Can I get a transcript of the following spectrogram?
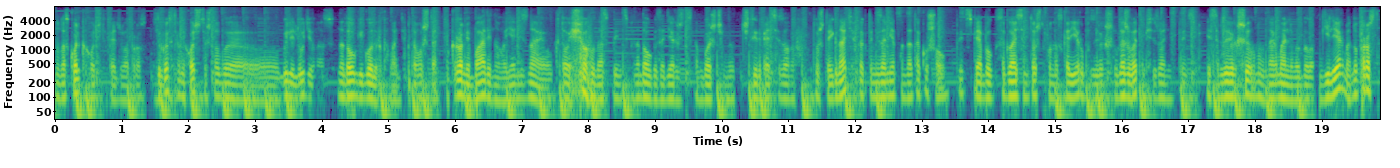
Ну, насколько хочет, опять же, вопрос. С другой стороны, хочется, чтобы э, были люди у нас на долгие годы в команде, потому что кроме Баринова, я не знаю, кто еще у нас, в принципе, надолго задержится, там больше, чем 4-5 сезонов. Потому что Игнатьев как-то незаметно, да, так ушел. В принципе, я был согласен то, чтобы он у нас карьеру завершил, даже в этом сезоне, в принципе если бы завершил, ну, нормально бы было. Гильермо, ну, просто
